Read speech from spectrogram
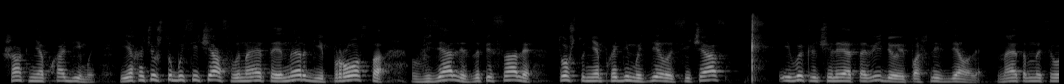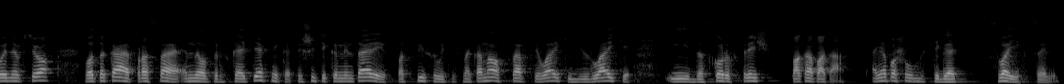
Шаг необходимый. И я хочу, чтобы сейчас вы на этой энергии просто взяли, записали то, что необходимо сделать сейчас, и выключили это видео и пошли сделали. На этом на сегодня все. Вот такая простая НЛПерская техника. Пишите комментарии, подписывайтесь на канал, ставьте лайки, дизлайки. И до скорых встреч. Пока-пока. А я пошел достигать своих целей.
